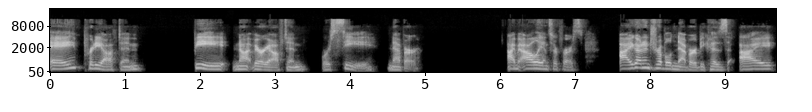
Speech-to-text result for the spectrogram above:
A, pretty often. B, not very often. Or C, never. I'm, I'll answer first. I got in trouble never because I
